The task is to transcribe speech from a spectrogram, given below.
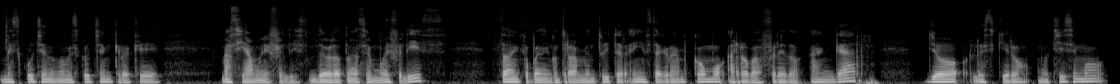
me escuchen o no me escuchen, creo que me hacía muy feliz. De verdad me hace muy feliz. Saben que pueden encontrarme en Twitter e Instagram como arroba fredoangar. Yo les quiero muchísimo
